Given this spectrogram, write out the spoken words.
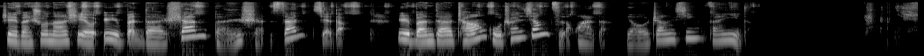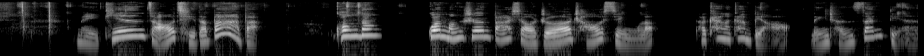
这本书呢，是由日本的山本省三写的，日本的长谷川香子画的，由张欣翻译的。每天早起的爸爸，哐当。关门声把小哲吵醒了。他看了看表，凌晨三点。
